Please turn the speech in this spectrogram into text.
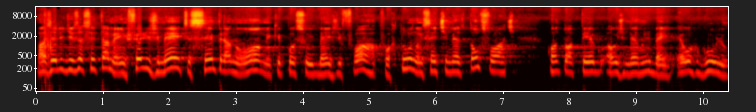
mas ele diz assim também: infelizmente, sempre há no homem que possui bens de fortuna um sentimento tão forte quanto o apego aos mesmos bens. É orgulho.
